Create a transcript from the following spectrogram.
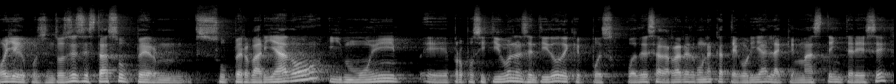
Oye, pues entonces está súper súper variado y muy eh, propositivo en el sentido de que pues puedes agarrar alguna categoría la que más te interese.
